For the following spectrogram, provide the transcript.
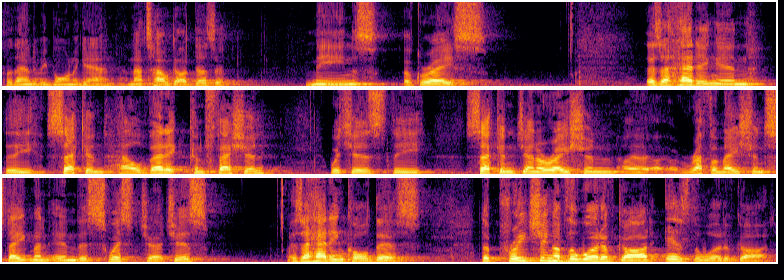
for them to be born again. And that's how God does it means of grace. There's a heading in the Second Helvetic Confession, which is the second generation uh, uh, Reformation statement in the Swiss churches. There's a heading called this The preaching of the Word of God is the Word of God.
